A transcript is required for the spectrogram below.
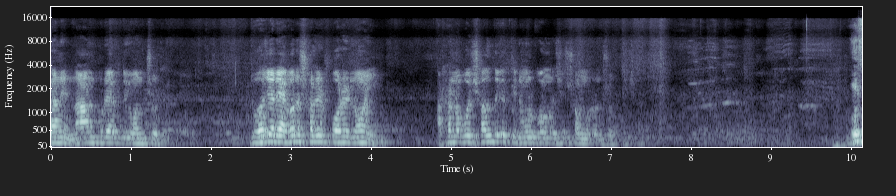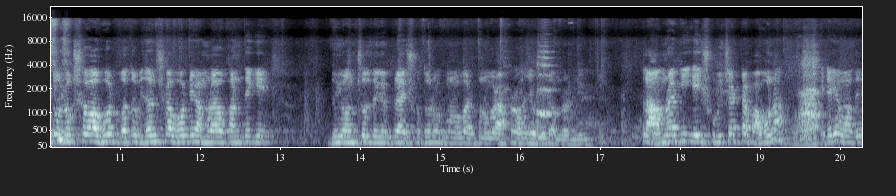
জানেন নারায়ণপুর এক দুই অঞ্চল দু হাজার এগারো সালের পরে নয় আটানব্বই সাল থেকে তৃণমূল কংগ্রেসের সংগঠন শক্তিশালী। গত লোকসভা ভোট গত বিধানসভা ভোটে আমরা ওখান থেকে দুই অঞ্চল থেকে প্রায় সতেরো কোনোবার কোনোবার আঠারো হাজার ভোট আমরা লিড দিই তাহলে আমরা কি এই সুবিচারটা পাবো না এটাই আমাদের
